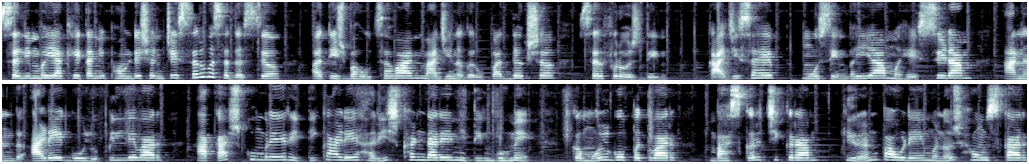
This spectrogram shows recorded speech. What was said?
सलीम भैया खेतानी फाउंडेशनचे सर्व सदस्य अतिश भाऊ चव्हाण माजी नगर उपाध्यक्ष सरफरोजदीन काजी साहेब मोसिन भैया महेश सिडाम आनंद आडे गोलू पिल्लेवार आकाश कुंबरे रितिक आडे हरीश खंडारे नितीन घुमे कमोल गोपतवार भास्कर चिकराम किरण पावडे मनोज हंसकार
